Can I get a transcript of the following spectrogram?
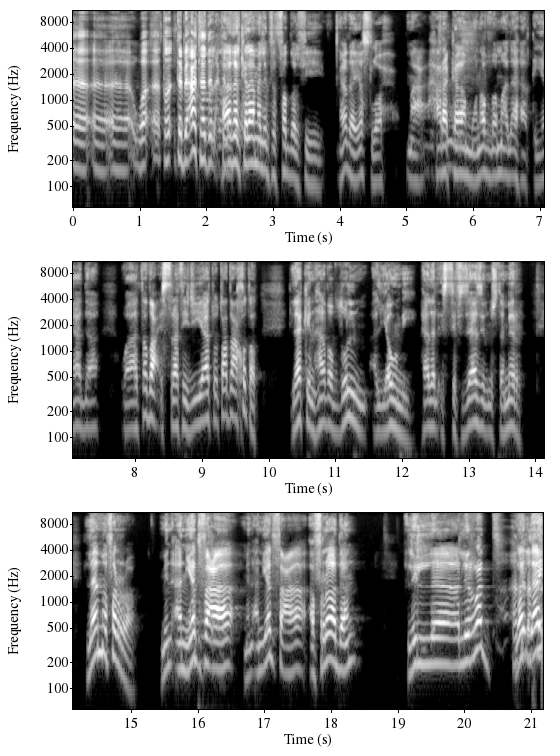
آه، آه، وتبعات هذا الاحتلال هذا الكلام اللي بتتفضل فيه هذا يصلح مع حركة منظمة لها قيادة وتضع استراتيجيات وتضع خطط لكن هذا الظلم اليومي هذا الاستفزاز المستمر لا مفر من أن يدفع من أن يدفع أفرادا لل- للرد. لا, لا خلاف-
